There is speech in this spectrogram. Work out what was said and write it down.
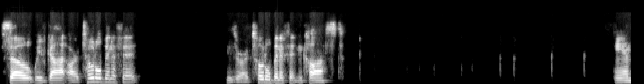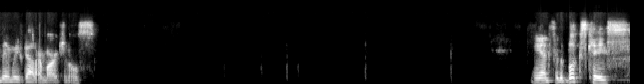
So we've got our total benefit. These are our total benefit and cost. And then we've got our marginals. And for the books case,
